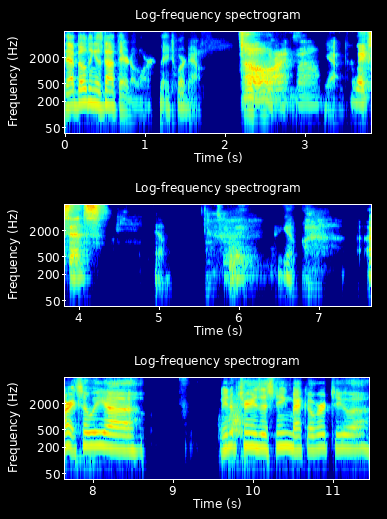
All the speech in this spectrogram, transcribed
that building is not there no more. They tore down. Oh, all right. Well, Yeah. makes sense. Yeah. Okay. Yeah. All right. So we uh we end up transitioning back over to uh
